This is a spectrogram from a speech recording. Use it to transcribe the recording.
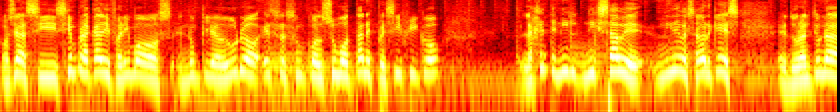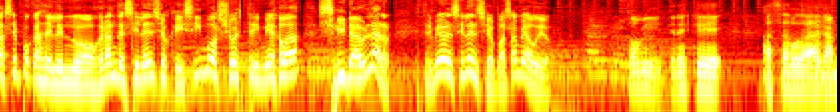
O sea, si siempre acá diferimos núcleo duro, eso es un consumo tan específico. La gente ni, ni sabe, ni debe saber qué es. Eh, durante unas épocas de los grandes silencios que hicimos, yo streameaba sin hablar. Streameaba en silencio, pasame audio. Tommy, tenés que hacer la,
